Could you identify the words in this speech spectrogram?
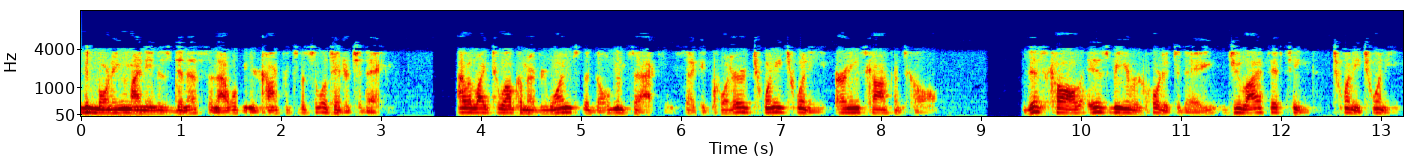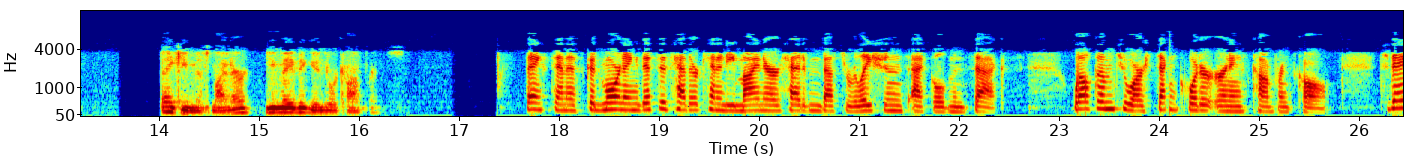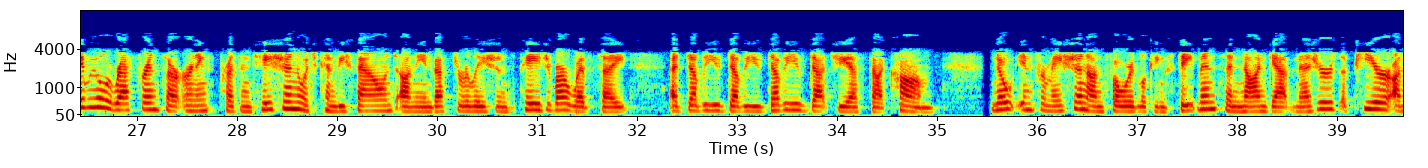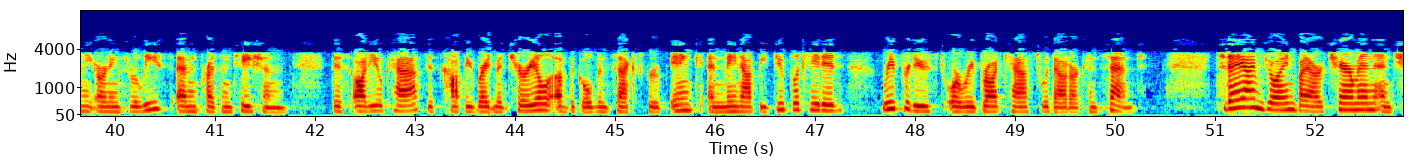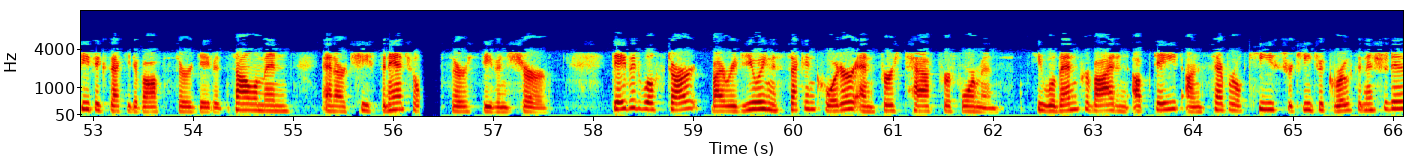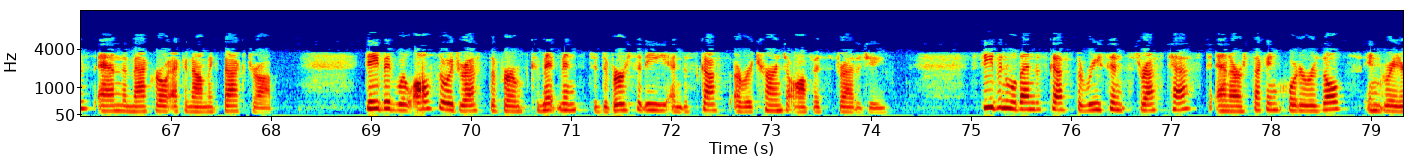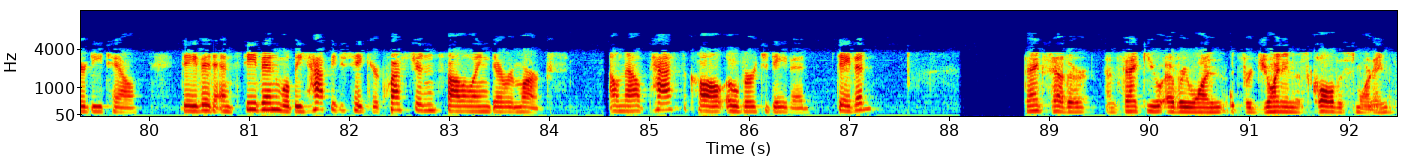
Good morning. My name is Dennis, and I will be your conference facilitator today. I would like to welcome everyone to the Goldman Sachs second quarter 2020 earnings conference call. This call is being recorded today, July 15th, 2020. Thank you, Ms. Miner. You may begin your conference. Thanks, Dennis. Good morning. This is Heather Kennedy Miner, Head of Investor Relations at Goldman Sachs. Welcome to our second quarter earnings conference call. Today, we will reference our earnings presentation, which can be found on the investor relations page of our website at www.gs.com. Note information on forward-looking statements and non-GAAP measures appear on the earnings release and presentation. This audiocast is copyright material of The Goldman Sachs Group, Inc. and may not be duplicated, reproduced, or rebroadcast without our consent. Today, I'm joined by our Chairman and Chief Executive Officer, David Solomon, and our Chief Financial Officer, Stephen Scherr. David will start by reviewing the second quarter and first half performance. He will then provide an update on several key strategic growth initiatives and the macroeconomic backdrop. David will also address the firm's commitments to diversity and discuss a return-to-office strategy. Stephen will then discuss the recent stress test and our second quarter results in greater detail. David and Stephen will be happy to take your questions following their remarks. I'll now pass the call over to David. David? Thanks, Heather, and thank you everyone for joining this call this morning.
